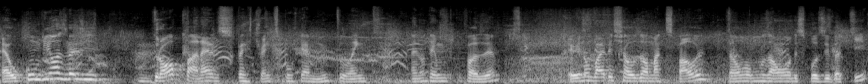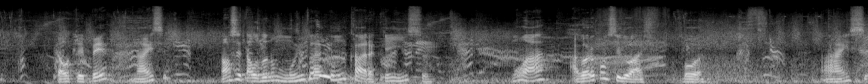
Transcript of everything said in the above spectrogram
É, o combinho às vezes dropa, né, de Super Trunks porque é muito lento. Aí não tem muito o que fazer. Ele não vai deixar usar o Max Power, então vamos usar um onda explosiva aqui. Dá o TP, nice. Nossa, ele tá usando muito L1, cara, que isso. Vamos lá, agora eu consigo, eu acho. Boa. Nice.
